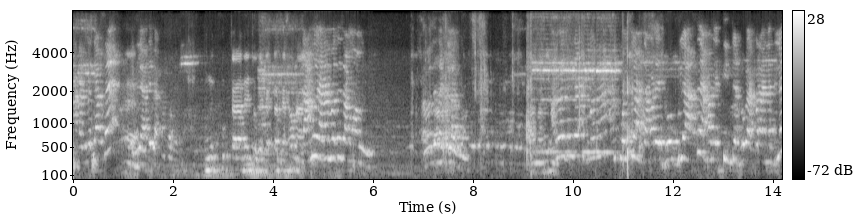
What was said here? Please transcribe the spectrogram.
নাটাগুলো যে আছে হ্যাঁ। এগুলো হাতে ব্যথা করে। তুমি খুব তাড়াতাড়ি চোখের ডাক্তার দেখাও না। জামু এর মধ্যে জামু আমি। আমাদের দেখতে লাগবো। বলছিলাম যে আমার এই ড্রপগুলো আছে এই তিনটে ড্রপ একবার আয়না দিলে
